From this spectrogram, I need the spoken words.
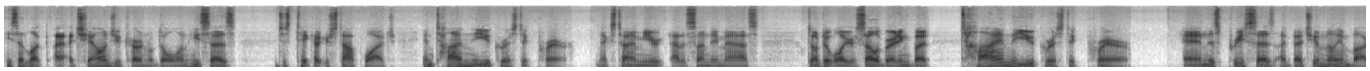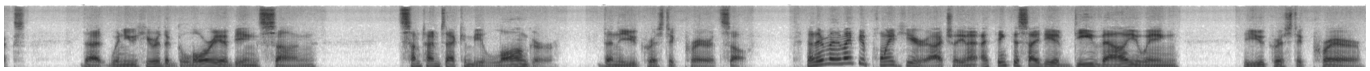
He said, "Look, I, I challenge you, Cardinal Dolan." He says, "Just take out your stopwatch and time the Eucharistic prayer next time you're at a Sunday Mass. Don't do it while you're celebrating, but." time the Eucharistic prayer. And this priest says, I bet you a million bucks that when you hear the Gloria being sung, sometimes that can be longer than the Eucharistic prayer itself. Now, there might be a point here, actually, and I think this idea of devaluing the Eucharistic prayer,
